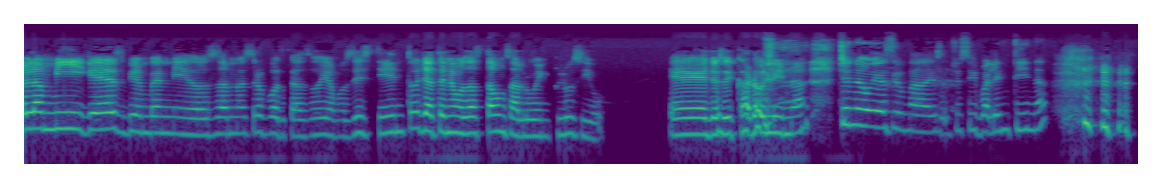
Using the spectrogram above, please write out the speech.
Hola amigues, bienvenidos a nuestro podcast Odiamos Distinto. Ya tenemos hasta un saludo inclusivo. Eh, yo soy Carolina. yo no voy a decir nada de eso, yo soy Valentina.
